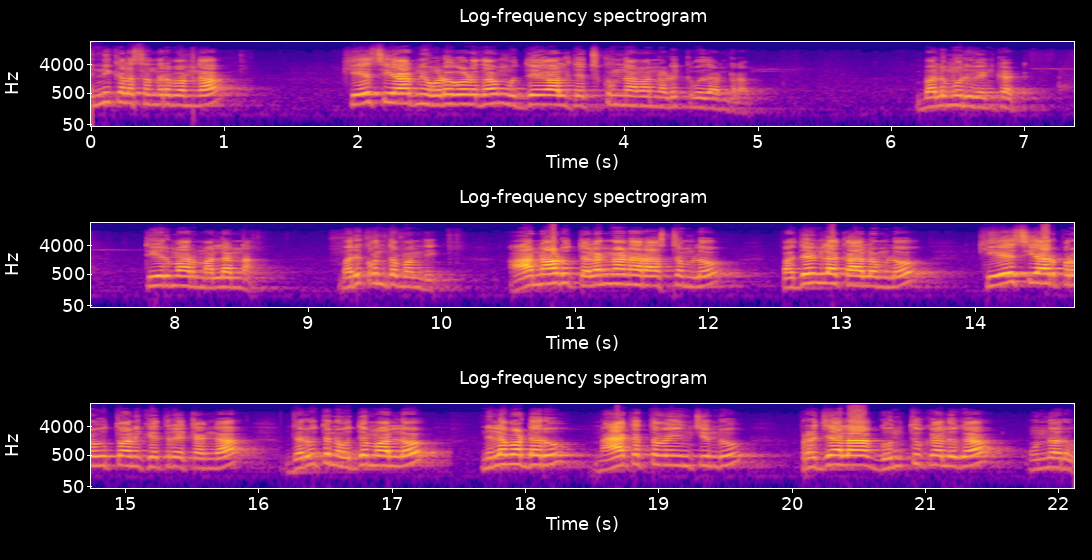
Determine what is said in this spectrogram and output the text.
ఎన్నికల సందర్భంగా కేసీఆర్ని ఒడగొడదాం ఉద్యోగాలు తెచ్చుకుందామన్నాడు అడుక్కుదంటారు. బలుమూరి వెంకట్ తీర్మార్ మల్లన్న మరికొంతమంది. ఆనాడు తెలంగాణ రాష్ట్రంలో పదేండ్ల కాలంలో కేసీఆర్ ప్రభుత్వానికి వ్యతిరేకంగా జరుగుతున్న ఉద్యమాల్లో నిలబడ్డరు నాయకత్వం వహించిండ్రు ప్రజల గొంతుకలుగా ఉన్నారు.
